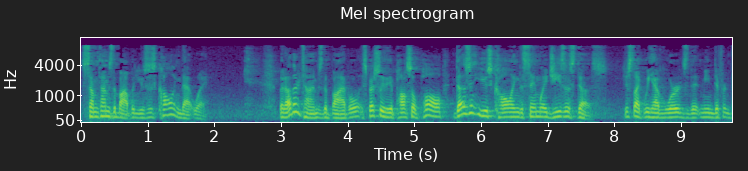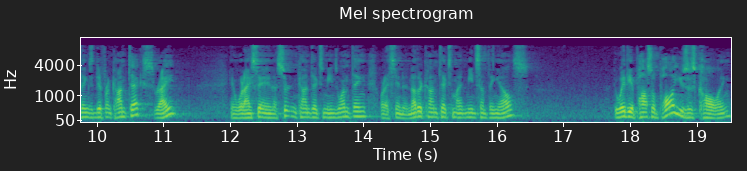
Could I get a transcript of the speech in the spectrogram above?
Sometimes the Bible uses calling that way. But other times the Bible, especially the apostle Paul, doesn't use calling the same way Jesus does. Just like we have words that mean different things in different contexts, right? And what I say in a certain context means one thing, what I say in another context might mean something else. The way the apostle Paul uses calling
